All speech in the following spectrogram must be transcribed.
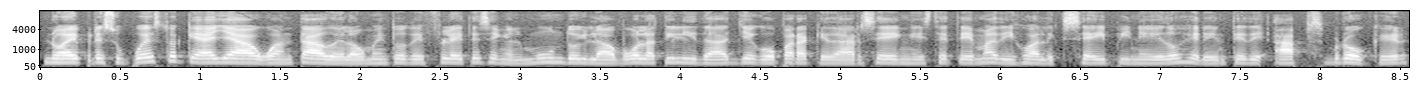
No hay presupuesto que haya aguantado el aumento de fletes en el mundo y la volatilidad llegó para quedarse en este tema, dijo Alexei Pinedo, gerente de Apps Broker,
